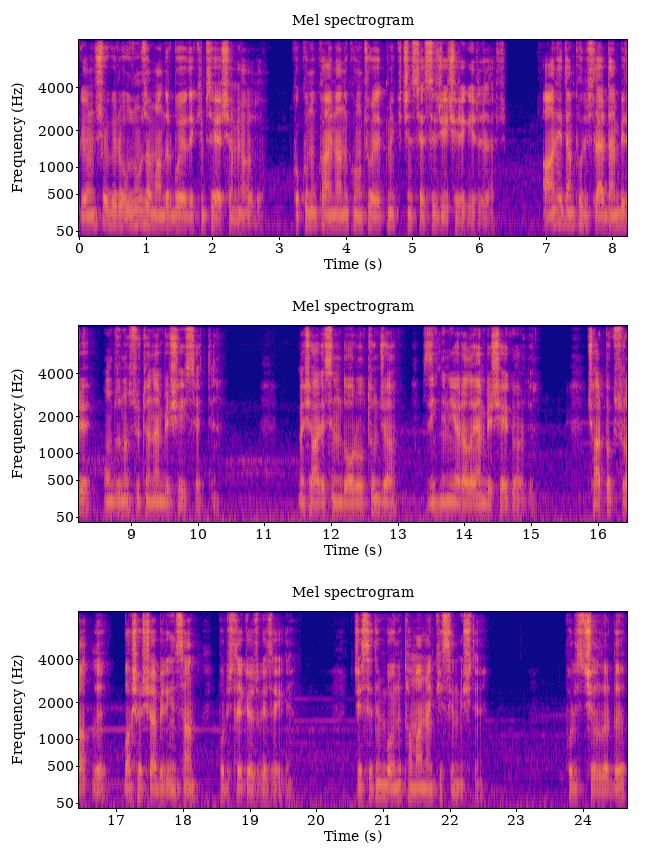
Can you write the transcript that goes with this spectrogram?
Görünüşe göre uzun zamandır bu evde kimse yaşamıyordu. Kokunun kaynağını kontrol etmek için sessizce içeri girdiler. Aniden polislerden biri omzuna sürtünen bir şey hissetti. Meşalesini doğrultunca zihnini yaralayan bir şey gördü. Çarpık suratlı, baş aşağı bir insan polisle göz gözeydi. Cesedin boynu tamamen kesilmişti. Polis çıldırdı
